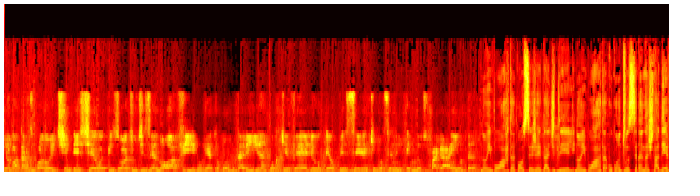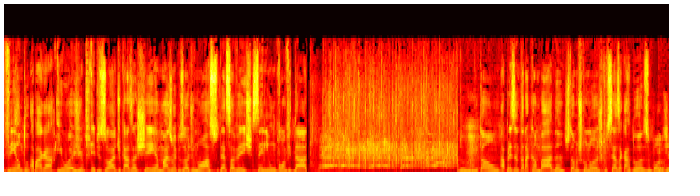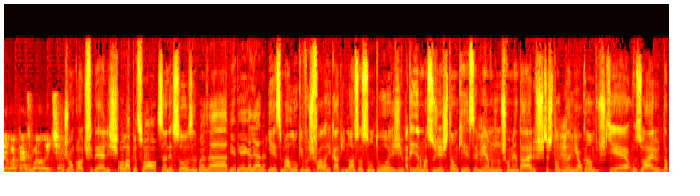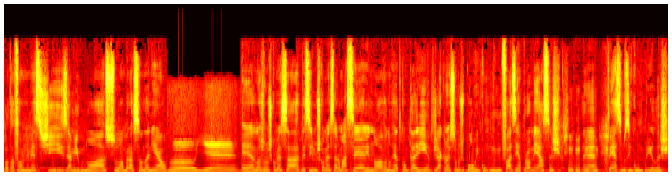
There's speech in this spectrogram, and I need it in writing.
Dia, boa tarde, boa noite. Este é o episódio 19 do Retrocomputaria, porque velho é o PC que você nem terminou de pagar ainda. Não importa qual seja a idade dele, não importa o quanto você ainda está devendo a pagar. E hoje, episódio Casa Cheia, mais um episódio nosso, dessa vez sem nenhum convidado. Então, apresentar a cambada, estamos conosco César Cardoso, Bom dia, boa tarde, boa noite. João Cláudio Fidelis, Olá, pessoal. Sander Souza WhatsApp. E aí, galera? e esse maluco que vos fala, Ricardo. Nosso assunto hoje, atendendo uma sugestão que recebemos nos comentários, sugestão do Daniel Campos, que é usuário da plataforma do MSX, amigo nosso, um abração Daniel. Oh, yeah. É, nós vamos começar, decidimos começar uma série nova no Reto Computaria, já que nós somos bons em, em fazer promessas, né? Péssimos em cumpri-las.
